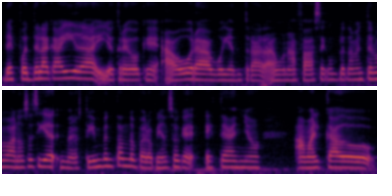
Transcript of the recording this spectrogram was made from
después de la caída y yo creo que ahora voy a entrar a una fase completamente nueva. No sé si me lo estoy inventando, pero pienso que este año ha marcado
